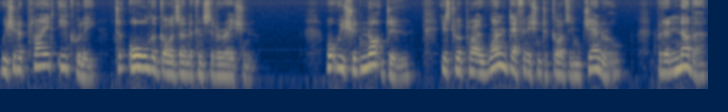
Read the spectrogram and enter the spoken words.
we should apply it equally to all the gods under consideration. What we should not do is to apply one definition to gods in general, but another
